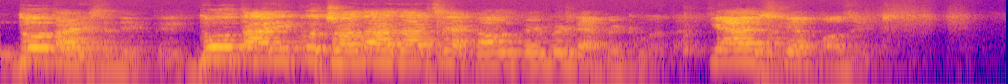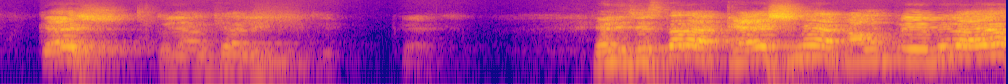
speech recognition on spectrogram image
दो तारीख से देखते हैं। दो तारीख को चौदह हज़ार से अकाउंट पेबल डेबिट हुआ था। क्या है उसके अपोजिट कैश तो यहाँ क्या ले लीजिए? यानी जिस तरह कैश में अकाउंट पेबल आया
